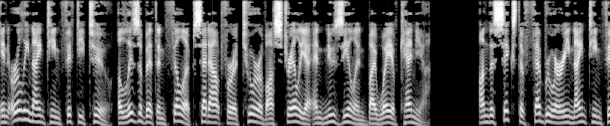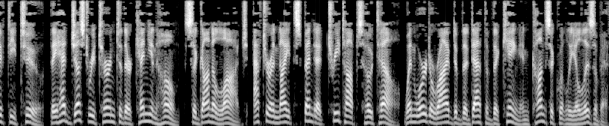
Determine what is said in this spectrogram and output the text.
In early 1952, Elizabeth and Philip set out for a tour of Australia and New Zealand by way of Kenya. On 6 February 1952, they had just returned to their Kenyan home, Sagana Lodge, after a night spent at Treetops Hotel, when word arrived of the death of the king and consequently Elizabeth's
